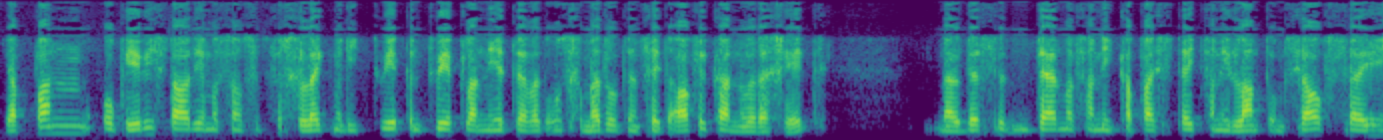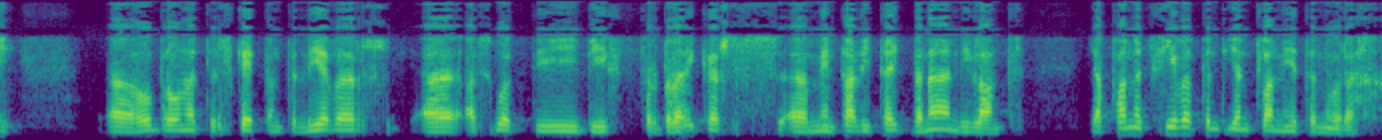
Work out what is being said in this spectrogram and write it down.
Japan op hierdie stadium as ons dit vergelyk met die 2.2 planete wat ons gemiddeld in Suid-Afrika nodig het. Nou dis in terme van die kapasiteit van die land om self sy uh hulpbronne te skep en te lewer uh as ook die die verbruikers uh, mentaliteit binne in die land. Japan het 7.1 planete nodig.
